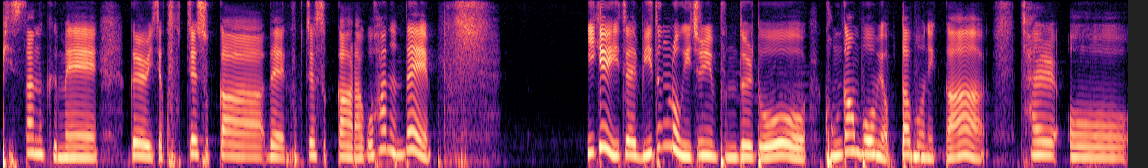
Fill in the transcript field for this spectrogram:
비싼 금액을 이제 국제 수가 네 국제 수가라고 하는데 이게 이제 미등록 이주민 분들도 건강보험이 없다 보니까 잘, 어,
